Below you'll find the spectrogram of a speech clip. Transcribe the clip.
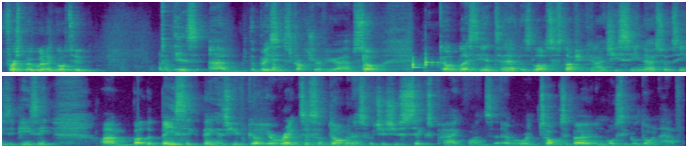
First bit we're going to go to is um, the basic structure of your abs. So, God bless the internet, there's lots of stuff you can actually see now, so it's easy peasy. Um, but the basic thing is you've got your rectus abdominis, which is your six-pack ones that everyone talks about and most people don't have.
